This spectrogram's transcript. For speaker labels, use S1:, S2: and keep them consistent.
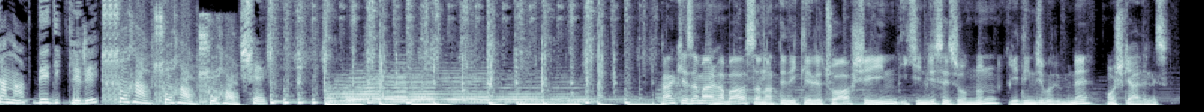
S1: Sanat dedikleri tuhaf tuhaf tuhaf şey.
S2: Herkese merhaba. Sanat dedikleri tuhaf şeyin ikinci sezonunun 7. bölümüne hoş geldiniz.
